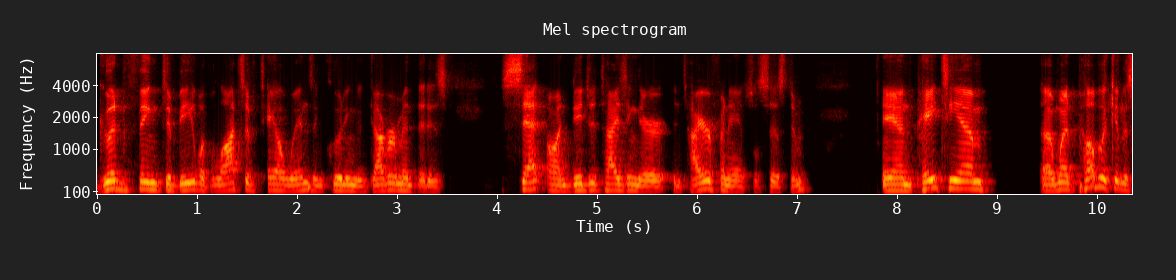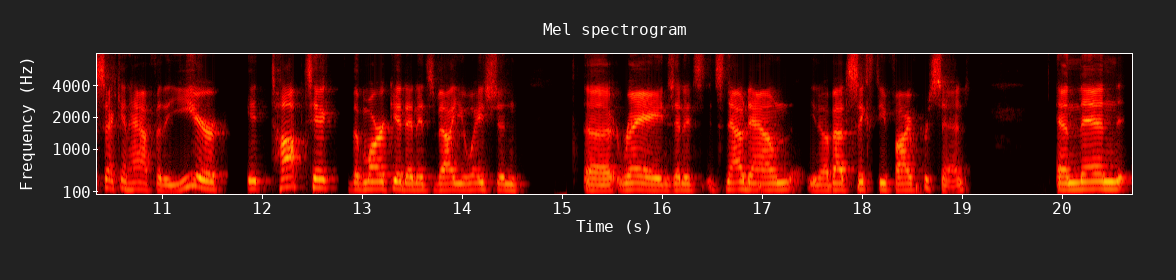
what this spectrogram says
good thing to be with lots of tailwinds, including a government that is set on digitizing their entire financial system. And Paytm uh, went public in the second half of the year. It top ticked the market and its valuation uh, range, and it's it's now down, you know, about sixty five percent. And then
